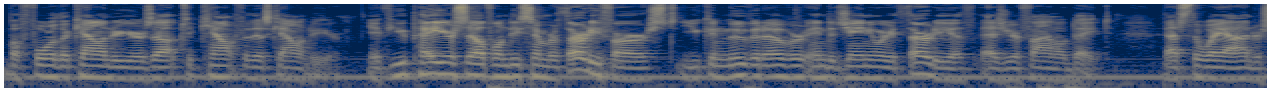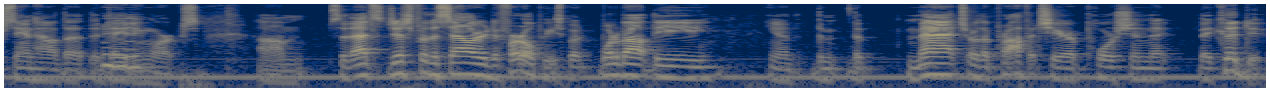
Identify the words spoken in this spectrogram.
before the calendar year is up to count for this calendar year. If you pay yourself on December 31st, you can move it over into January 30th as your final date. That's the way I understand how the, the dating works. Um, so that's just for the salary deferral piece. But what about the, you know, the, the match or the profit share portion that they could do?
